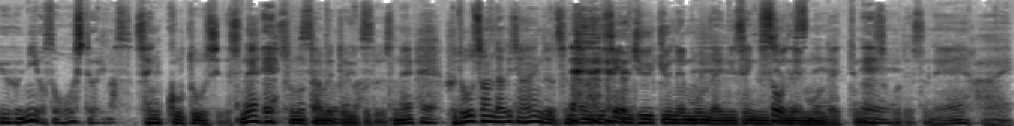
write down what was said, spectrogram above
いうふうに予想をしております。先行投資ですね。そのためということですね。不動産だけじゃないんですね。2019年問題、2020年問題っていうのはそうですね。はい。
